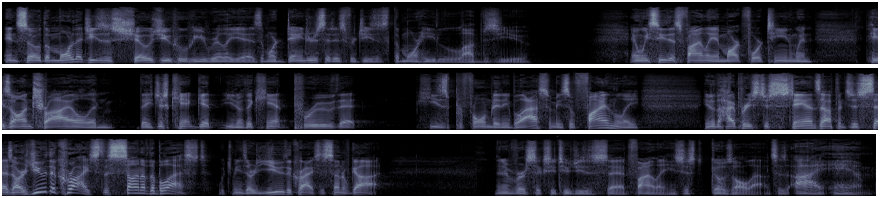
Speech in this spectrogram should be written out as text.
And so the more that Jesus shows you who he really is, the more dangerous it is for Jesus, the more he loves you. And we see this finally in Mark 14 when he's on trial and they just can't get, you know, they can't prove that he's performed any blasphemy. So finally, you know, the high priest just stands up and just says, Are you the Christ, the Son of the Blessed? Which means, Are you the Christ, the Son of God? Then in verse 62, Jesus said, finally, he just goes all out and says, I am.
